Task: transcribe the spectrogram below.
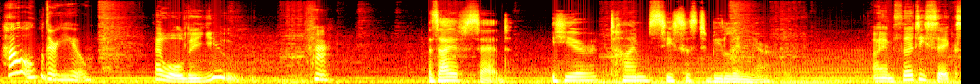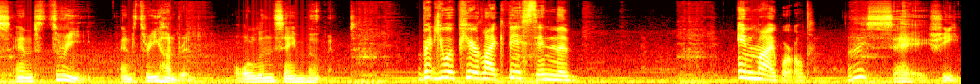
How old are you? How old are you? Hmm. As I have said, here time ceases to be linear. I am 36 and 3 and 300, all in the same moment. But you appear like this in the. in my world. I say, she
